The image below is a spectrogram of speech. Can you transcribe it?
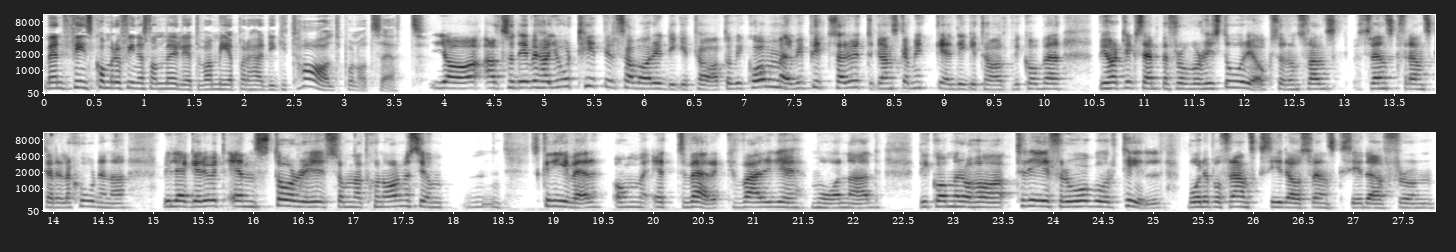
Men finns, kommer det att finnas någon möjlighet att vara med på det här digitalt på något sätt? Ja, alltså det vi har gjort hittills har varit digitalt och vi kommer, vi pytsar ut ganska mycket digitalt. Vi, kommer, vi har till exempel från vår historia också de svensk, svensk-franska relationerna. Vi lägger ut en story som Nationalmuseum mm, skriver om ett verk varje månad. Vi kommer att ha tre frågor till, både på fransk sida och svensk sida, från,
